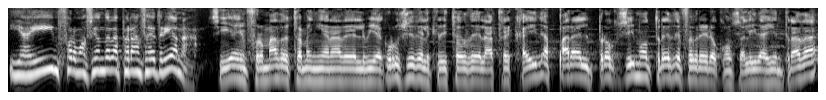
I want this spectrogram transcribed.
Y ahí información de la Esperanza de Triana. Sí, ha informado esta mañana del Vía Crucis del Cristo de las Tres Caídas para el próximo 3 de febrero, con salidas y entradas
